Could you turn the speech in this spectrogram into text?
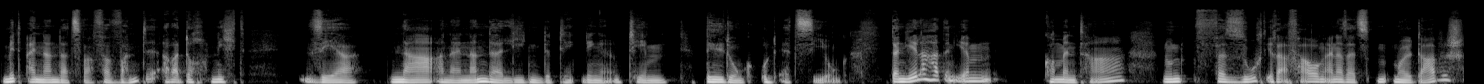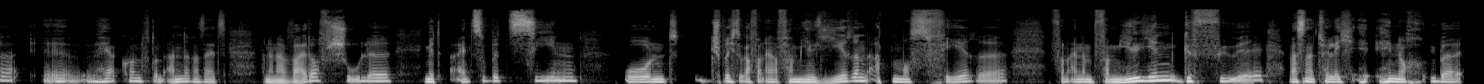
miteinander zwar Verwandte, aber doch nicht sehr nah aneinander liegende Dinge und Themen Bildung und Erziehung. Daniela hat in ihrem Kommentar nun versucht, ihre Erfahrungen einerseits moldawischer äh, Herkunft und andererseits von einer Waldorfschule mit einzubeziehen und spricht sogar von einer familiären Atmosphäre, von einem Familiengefühl, was natürlich hin noch über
